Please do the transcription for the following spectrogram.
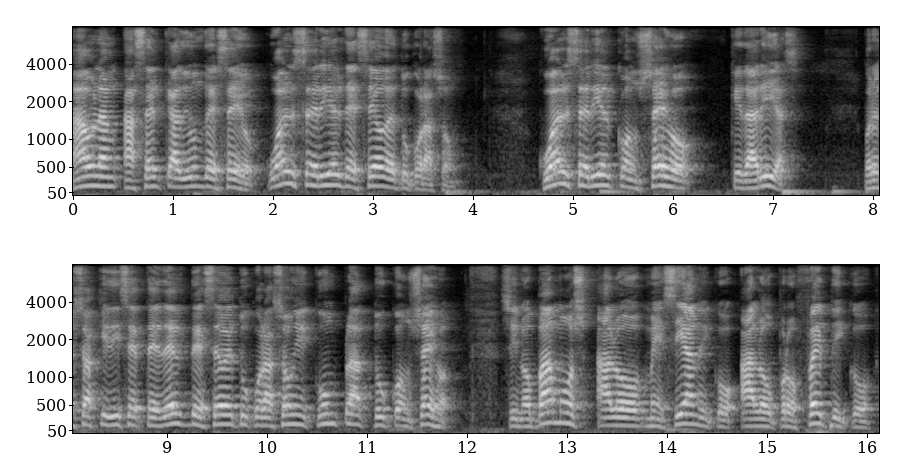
hablan acerca de un deseo. ¿Cuál sería el deseo de tu corazón? ¿Cuál sería el consejo que darías? Por eso aquí dice, te dé el deseo de tu corazón y cumpla tu consejo. Si nos vamos a lo mesiánico, a lo profético,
